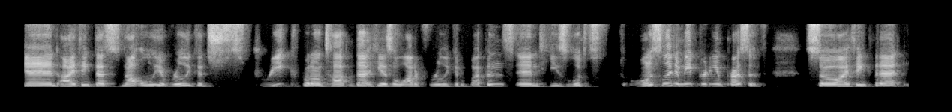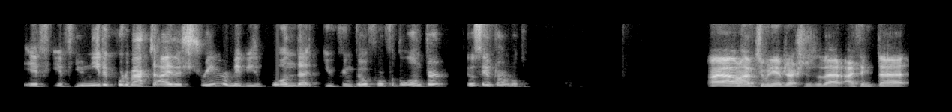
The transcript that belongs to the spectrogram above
And I think that's not only a really good streak, but on top of that, he has a lot of really good weapons, and he's looked honestly to me pretty impressive. So I think that if if you need a quarterback to either stream or maybe one that you can go for for the long term, go Sam Darnold. I don't have too many objections to that. I think that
